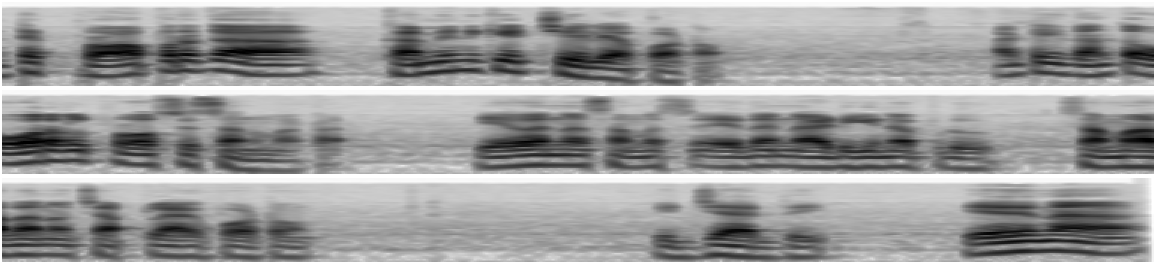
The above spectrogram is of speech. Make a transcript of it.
అంటే ప్రాపర్గా కమ్యూనికేట్ చేయలేకపోవటం. అంటే ఇదంతా ఓరల్ ప్రాసెస్ అనమాట ఏదైనా సమస్య ఏదైనా అడిగినప్పుడు సమాధానం చెప్పలేకపోవటం. విద్యార్థి ఏదైనా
